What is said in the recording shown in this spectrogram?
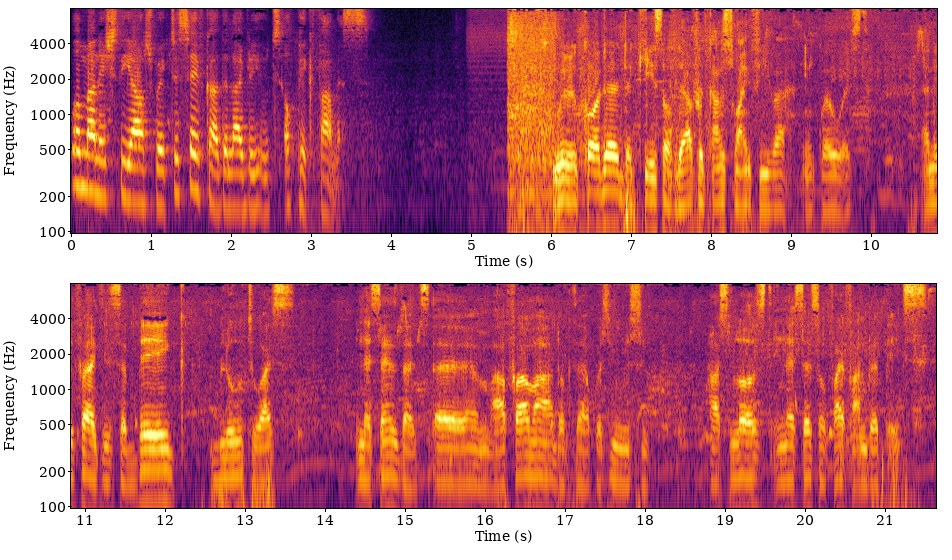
will manage the outbreak to safeguard the livelihoods of pig farmers. We recorded the case of the African swine fever in Kwahu West. And in fact, it's a big blow to us in the sense that um, our farmer, Dr. Kwesi Owusu, has lost in excess of 500 pigs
